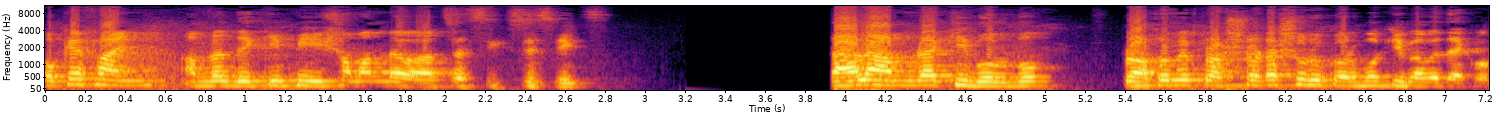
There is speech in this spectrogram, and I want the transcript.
ওকে ফাইন আমরা দেখি পি সমান দেওয়া আছে সিক্সটি সিক্স তাহলে আমরা কি বলব? প্রথমে প্রশ্নটা শুরু করব কীভাবে দেখো।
